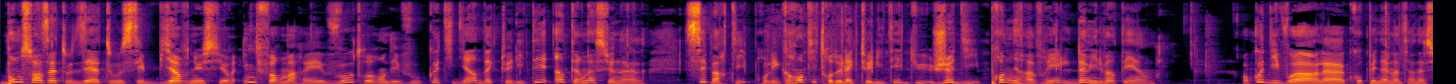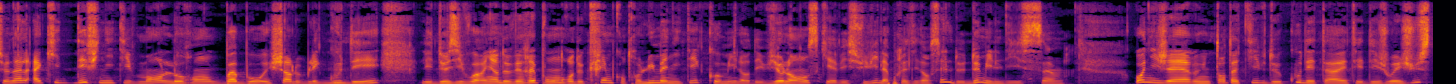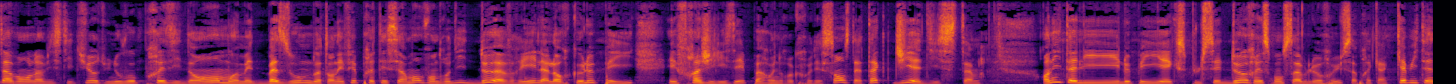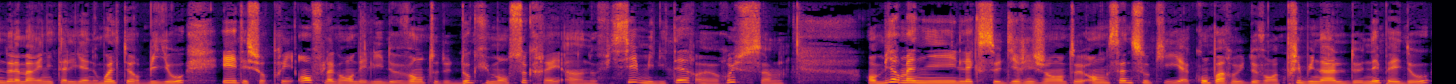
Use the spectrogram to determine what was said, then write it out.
Bonsoir à toutes et à tous et bienvenue sur Informare, votre rendez-vous quotidien d'actualité internationale. C'est parti pour les grands titres de l'actualité du jeudi 1er avril 2021. En Côte d'Ivoire, la Cour pénale internationale acquitte définitivement Laurent Gbagbo et Charles Blé Goudet. Les deux Ivoiriens devaient répondre de crimes contre l'humanité commis lors des violences qui avaient suivi la présidentielle de 2010. Au Niger, une tentative de coup d'État a été déjouée juste avant l'investiture du nouveau président. Mohamed Bazoum doit en effet prêter serment vendredi 2 avril alors que le pays est fragilisé par une recrudescence d'attaques djihadistes. En Italie, le pays a expulsé deux responsables russes après qu'un capitaine de la marine italienne, Walter Bio, ait été surpris en flagrant délit de vente de documents secrets à un officier militaire euh, russe. En Birmanie, l'ex-dirigeante Aung San Suu Kyi a comparu devant un tribunal de Naypyidaw.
